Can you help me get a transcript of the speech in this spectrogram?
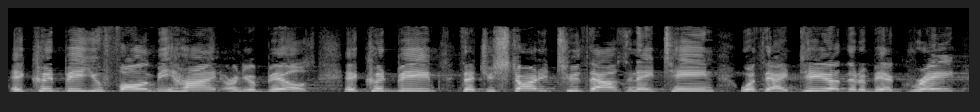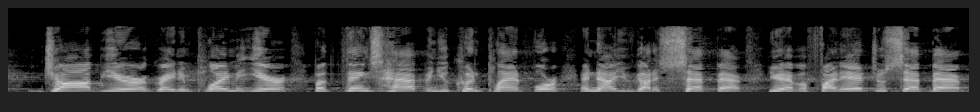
It could be you've fallen behind on your bills. It could be that you started 2018 with the idea that it would be a great job year, a great employment year, but things happen you couldn't plan for, and now you've got a setback. You have a financial setback,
